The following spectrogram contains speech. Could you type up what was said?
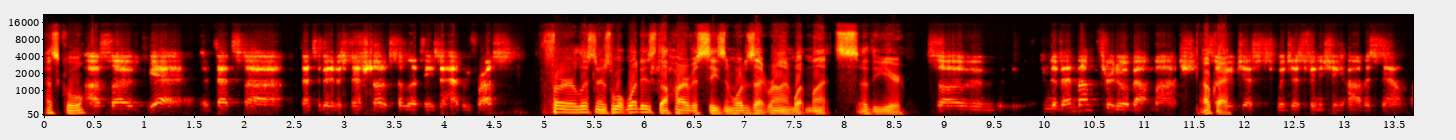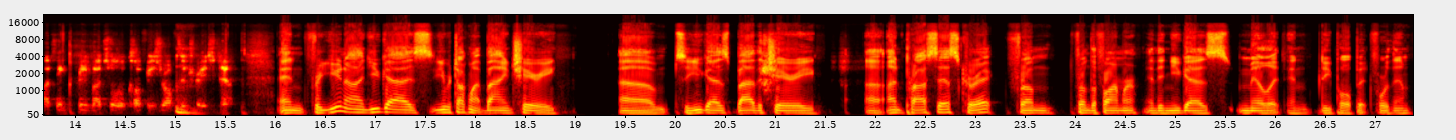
That's cool. Uh, so yeah, that's uh, that's a bit of a snapshot of some of the things that happen for us. For listeners, what what is the harvest season? What does that run? What months of the year? So November through to about March. Okay. So we're just we're just finishing harvest now. I think pretty much all the coffees are off the mm-hmm. trees now. And for you, Yunnan, you guys, you were talking about buying cherry. Um, so you guys buy the cherry uh, unprocessed, correct, from from the farmer, and then you guys mill it and depulp it for them,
